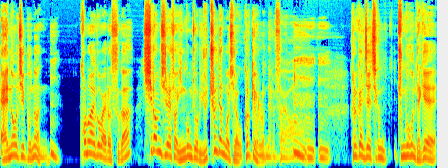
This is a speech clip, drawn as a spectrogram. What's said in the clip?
에너지부는 음. 코로나19 바이러스가 실험실에서 인공적으로 유출된 것이라고 그렇게 결론 내렸어요. 음, 음, 음. 그러니까 이제 지금 중국은 되게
